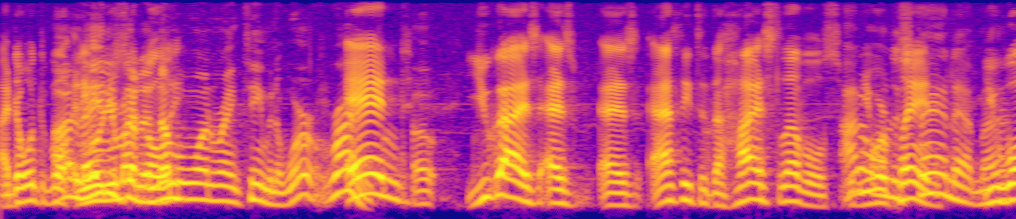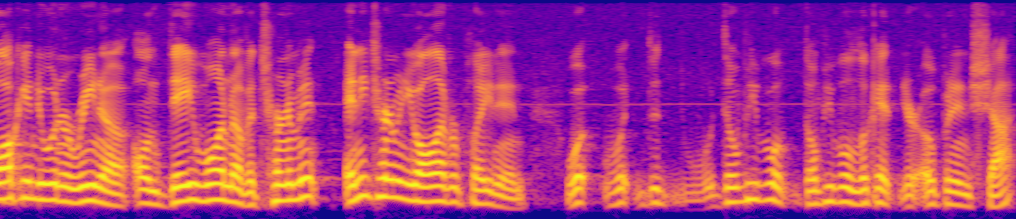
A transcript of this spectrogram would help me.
I don't want the ball. Our Anyone near ladies my are the goalie. number one ranked team in the world. Right. And Oh. you guys, as as athletes at the highest levels, I when don't you were playing, understand that, you man. walk into an arena on day one of a tournament, any tournament you all ever played in. What what do, don't people don't people look at your opening shot?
